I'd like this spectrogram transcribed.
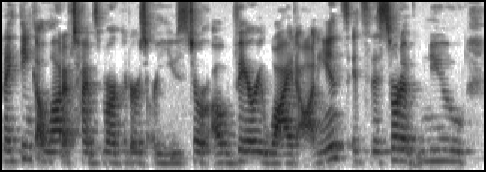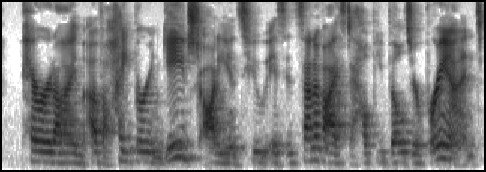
And i think a lot of times marketers are used to a very wide audience. It's this sort of new paradigm of a hyper engaged audience who is incentivized to help you build your brand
